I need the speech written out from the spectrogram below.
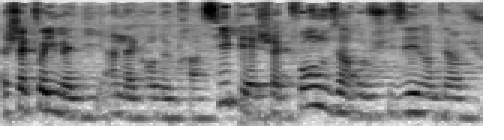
à chaque fois il m'a dit un accord de principe et à chaque fois on nous a refusé l'interview.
